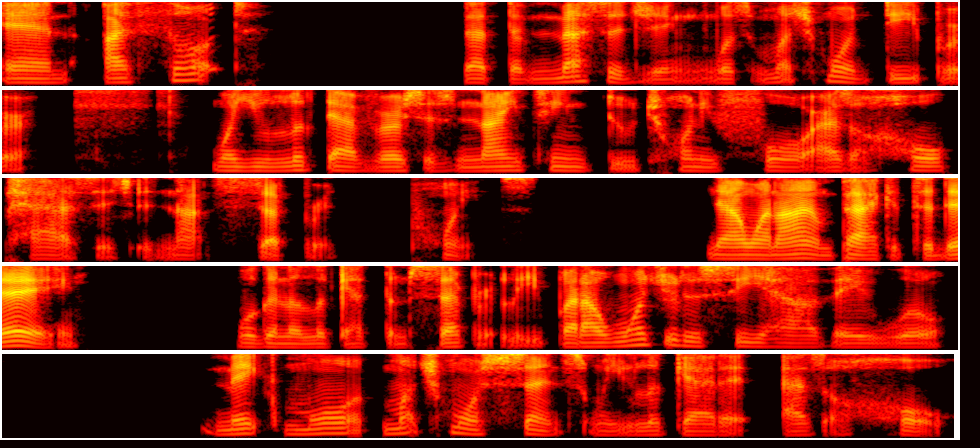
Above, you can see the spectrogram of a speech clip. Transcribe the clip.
And I thought that the messaging was much more deeper when you looked at verses 19 through 24 as a whole passage and not separate points. Now, when I unpack it today, we're going to look at them separately, but I want you to see how they will make more much more sense when you look at it as a whole.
